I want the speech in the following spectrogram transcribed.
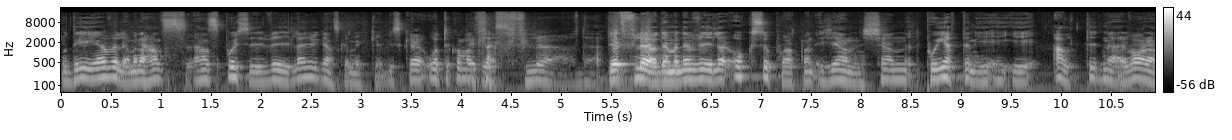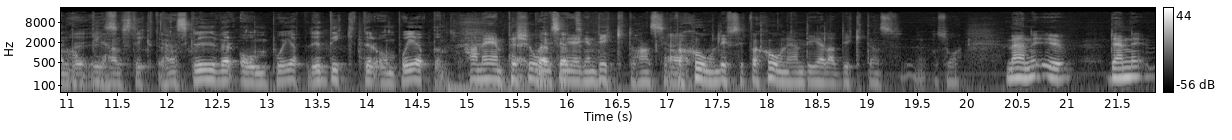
och det är väl, jag menar hans, hans poesi vilar ju ganska mycket. Vi ska återkomma ett till Ett slags flöde. Det är ett flöde men den vilar också på att man igenkänner, poeten är, är alltid närvarande ja, i hans dikter. Han skriver om poeten, det är dikter om poeten. Han är en person eh, i sin sätt. egen dikt och hans situation, ja. livssituation är en del av diktens och så. Men uh, den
